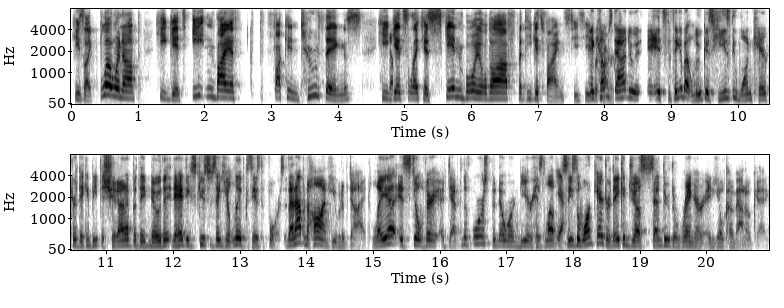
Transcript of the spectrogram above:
he's like blowing up. He gets eaten by a fucking two things. He yep. gets like his skin boiled off, but he gets fine. He, he it comes down to it. It's the thing about Lucas. He's the one character they can beat the shit out of, but they know that they have the excuse of saying he'll live because he has the Force. If that happened to Han, he would have died. Leia is still very adept in the Force, but nowhere near his level. Yeah. So he's the one character they can just send through the ringer and he'll come out okay.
